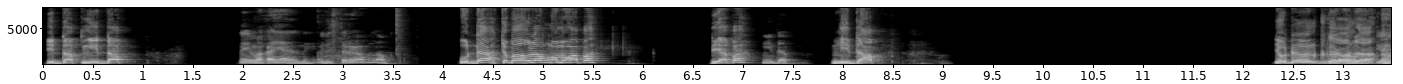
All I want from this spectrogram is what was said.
Hidap, ngidap. Nih makanya nih, udah stereo belum? Udah, coba ulang ngomong apa? Dia apa? Ngidap. Ngidap. Ya udah gak Ya tahu. udah, Iya.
